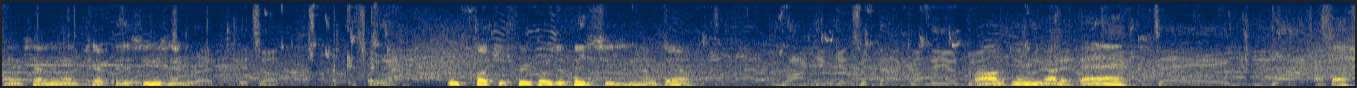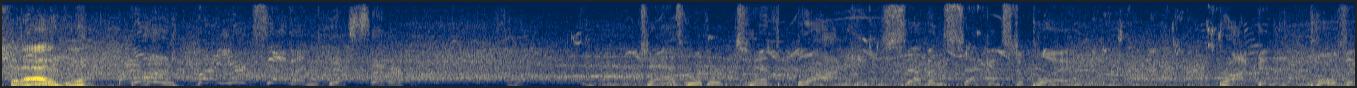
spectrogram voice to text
Only 71% for the season. Three clutches free throws of his season, no doubt. Brogdon got it back. Got that shit out of here. Oh, Jazz with her 10th block. Seven seconds to play. Brogdon pulls a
